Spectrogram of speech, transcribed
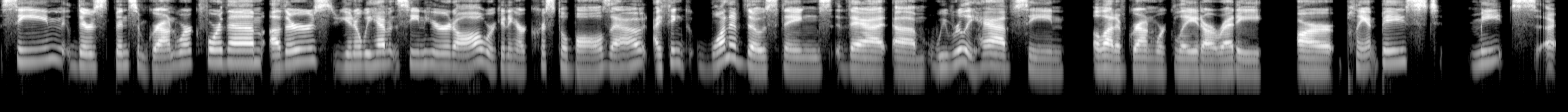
seen. There's been some groundwork for them. Others, you know, we haven't seen here at all. We're getting our crystal balls out. I think one of those things that um, we really have seen a lot of groundwork laid already are plant based meats. Uh,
